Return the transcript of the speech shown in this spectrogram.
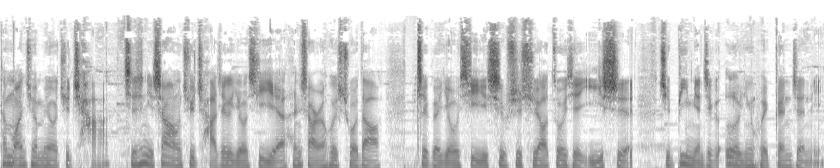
他们完全没有去查。其实你上网去查这个游戏，也很少人会说到这个游戏是不是需要做一些仪式，去避免这个厄运会跟着你。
